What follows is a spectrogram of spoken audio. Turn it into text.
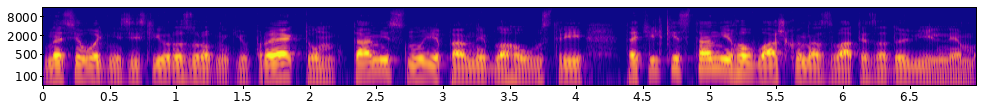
На сьогодні, зі слів розробників проекту, там існує певний благоустрій, та тільки стан його важко назвати задовільним.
